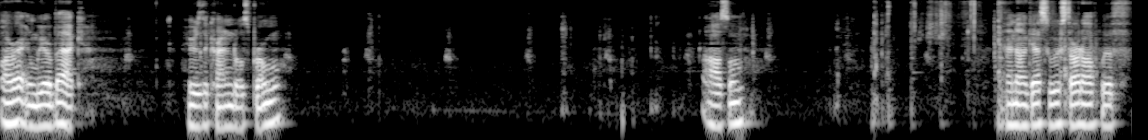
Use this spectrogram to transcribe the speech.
Alright, and we are back. Here's the Cranidos promo. Awesome. And I guess we'll start off with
